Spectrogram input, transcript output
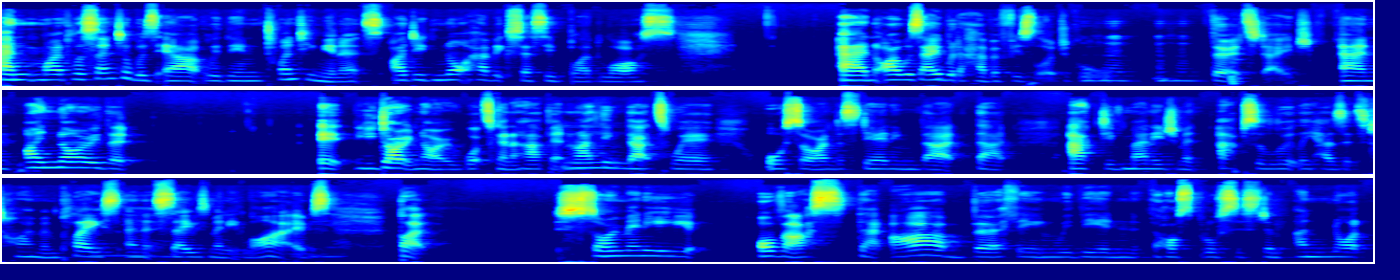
and my placenta was out within 20 minutes. I did not have excessive blood loss. And I was able to have a physiological mm-hmm, mm-hmm. third stage. And I know that it you don't know what's going to happen. And I think mm. that's where also understanding that that active management absolutely has its time and place and it saves many lives. But so many of us that are birthing within the hospital system are not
